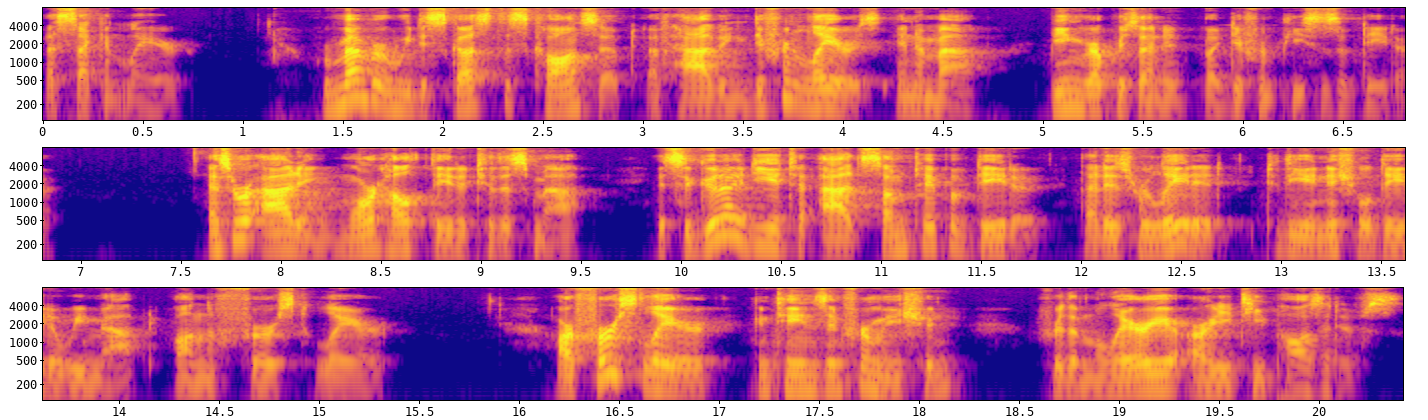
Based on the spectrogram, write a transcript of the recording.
a second layer. Remember we discussed this concept of having different layers in a map being represented by different pieces of data. As we're adding more health data to this map, it's a good idea to add some type of data that is related to the initial data we mapped on the first layer. Our first layer contains information for the malaria RDT positives.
